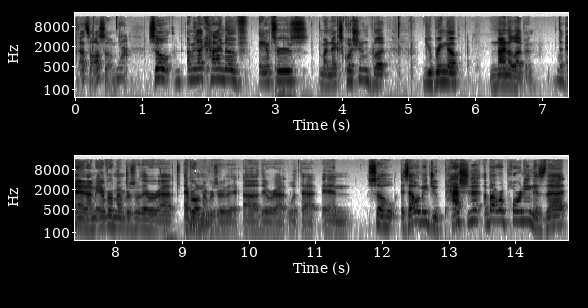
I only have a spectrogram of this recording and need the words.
That's awesome. Yeah. So, I mean, that kind of answers my next question, but you bring up 9 11. Mm-hmm. And I mean, everyone remembers where they were at. Everyone remembers where they, uh, they were at with that. And so, is that what made you passionate about reporting? Is that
